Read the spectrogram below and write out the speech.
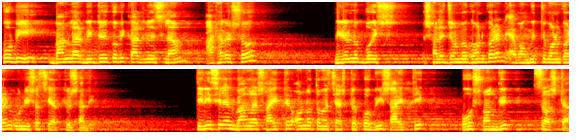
কবি, বাংলার বিদ্রোহী কবি কাজী ইসলাম আঠারোশো নিরানব্বই সালে জন্মগ্রহণ করেন এবং মৃত্যুবরণ করেন উনিশশো ছিয়াত্তর সালে। তিনি ছিলেন বাংলা সাহিত্যের অন্যতম শ্রেষ্ঠ কবি, সাহিত্যিক ও সংগীত স্রষ্টা।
